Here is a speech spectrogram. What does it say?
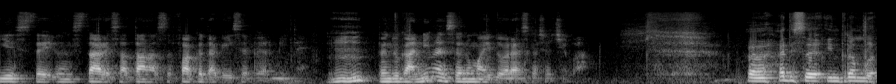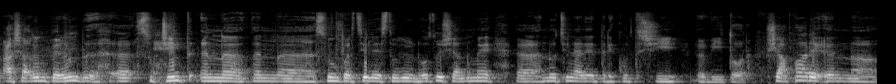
este în stare satana să facă dacă îi se permite. Mm-hmm. Pentru ca nimeni să nu mai dorească așa ceva. Uh, haideți să intrăm așa rând pe rând, uh, succint în, uh, în uh, subîmpărțirile studiului nostru și anume uh, noțiunea de trecut și uh, viitor. Și apare în, uh,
